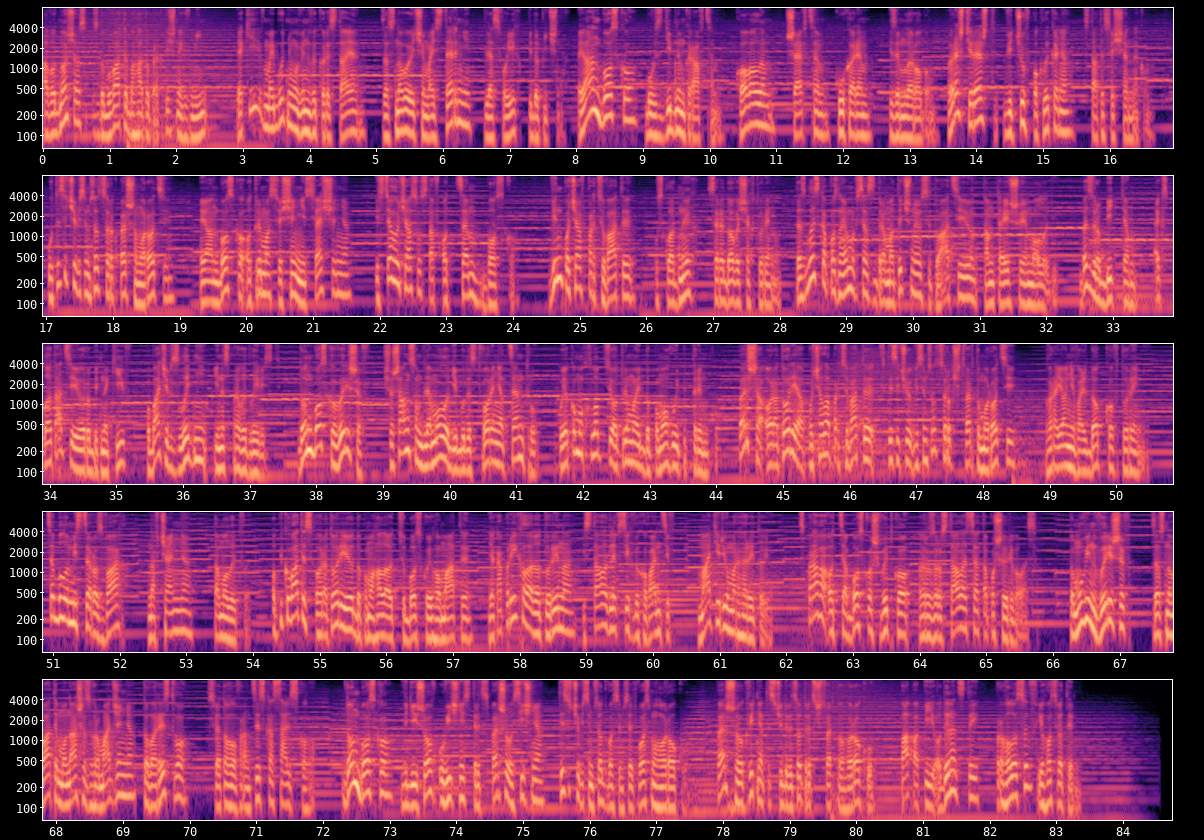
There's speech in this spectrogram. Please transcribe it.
а водночас здобувати багато практичних вмінь, які в майбутньому він використає, засновуючи майстерні для своїх підопічних. Іоанн Боско був здібним кравцем, ковалем, шефцем, кухарем і землеробом. Врешті-решт відчув покликання стати священником. У 1841 році Іоанн Боско отримав священні священня і з цього часу став отцем Боско. Він почав працювати у складних середовищах Турину, де зблизька познайомився з драматичною ситуацією тамтейшої молоді, безробіттям, експлуатацією робітників, побачив злидні і несправедливість. Дон Боско вирішив, що шансом для молоді буде створення центру, у якому хлопці отримають допомогу і підтримку. Перша ораторія почала працювати в 1844 році в районі Вальдокко в Турині. Це було місце розваг, навчання та молитви. Опікуватись ораторією допомагала отцю Боску його мати, яка приїхала до Турина і стала для всіх вихованців матір'ю Маргаритою. Справа отця Боско швидко розросталася та поширювалася. Тому він вирішив заснувати монаше згромадження товариство святого Франциска Сальського. Дон Боско відійшов у вічність 31 січня 1888 року. 1 квітня 1934 року папа Пій XI проголосив його святим.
